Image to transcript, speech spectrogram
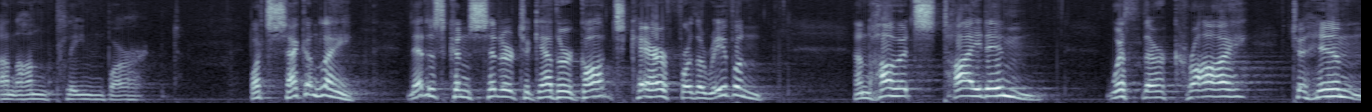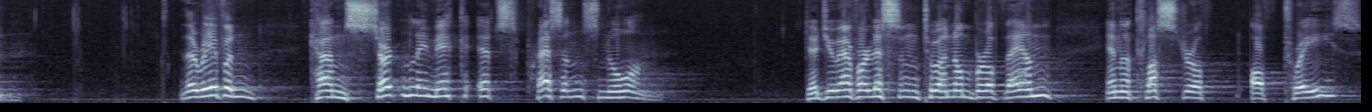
an unclean bird. But secondly, let us consider together God's care for the raven and how it's tied in with their cry to Him. The raven can certainly make its presence known. Did you ever listen to a number of them in a cluster of, of trees?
